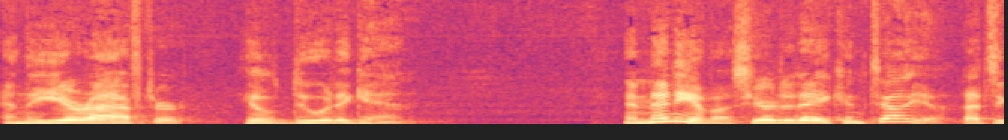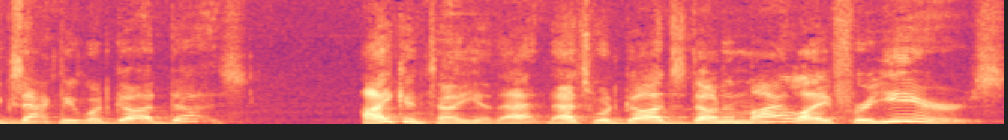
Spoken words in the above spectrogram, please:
And the year after, He'll do it again. And many of us here today can tell you that's exactly what God does. I can tell you that. That's what God's done in my life for years.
